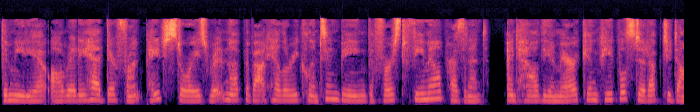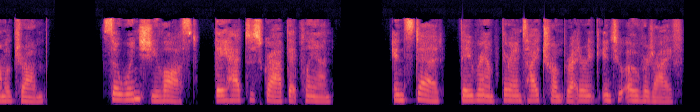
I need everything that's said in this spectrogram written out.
the media already had their front page stories written up about Hillary Clinton being the first female president, and how the American people stood up to Donald Trump. So when she lost, they had to scrap that plan. Instead, they ramped their anti Trump rhetoric into overdrive.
